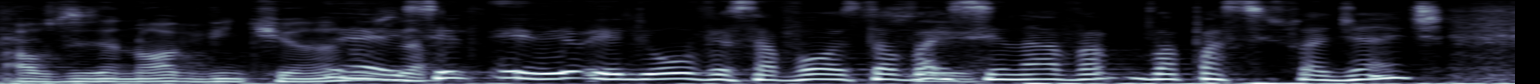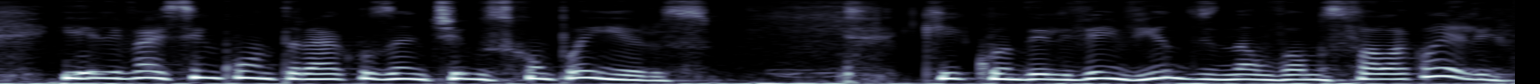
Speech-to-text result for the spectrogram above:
Aos 19, 20 anos, É, a- se ele, ele, ele ouve essa voz, então vai ensinar, vai, vai passar isso adiante, e ele vai se encontrar com os antigos companheiros, que quando ele vem vindo, diz, não vamos falar com ele.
